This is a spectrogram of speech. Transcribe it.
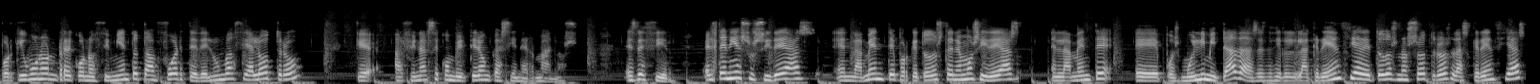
porque hubo un reconocimiento tan fuerte del uno hacia el otro que al final se convirtieron casi en hermanos. Es decir, él tenía sus ideas en la mente, porque todos tenemos ideas en la mente eh, pues muy limitadas. Es decir, la creencia de todos nosotros, las creencias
